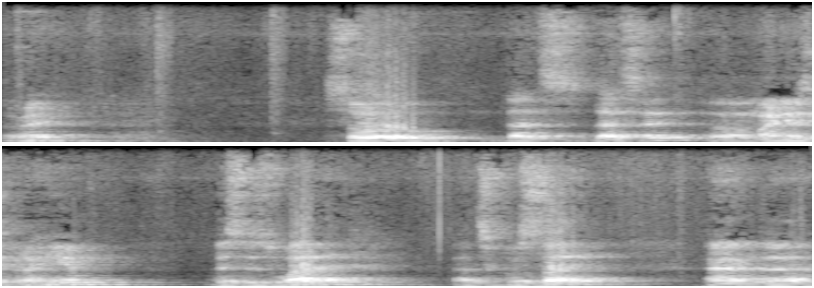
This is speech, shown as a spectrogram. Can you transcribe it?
All right. So that's that's it. Uh, my name is Ibrahim. This is Wad. That's Qusay. And uh,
